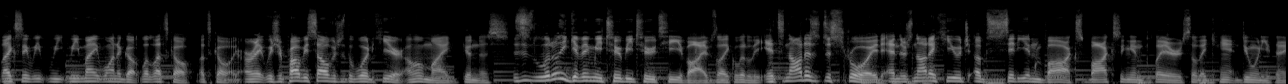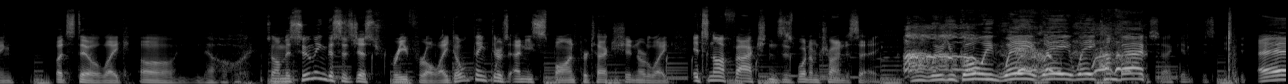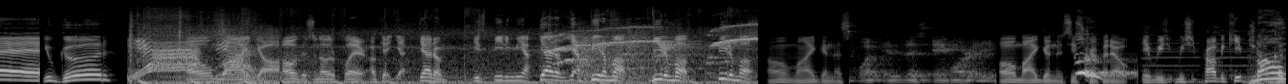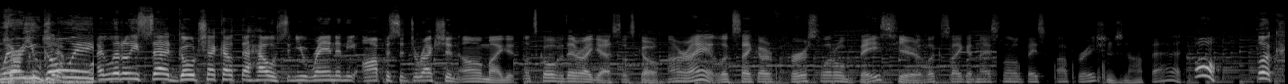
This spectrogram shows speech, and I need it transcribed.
Lexi, we, we, we might want to go. Let, us go. Let's go. All right, we should probably salvage the wood here. Oh my goodness. This is literally giving me 2b2t vibes, like literally. It's not as destroyed, and there's not a huge obsidian box boxing in players so they can't do anything. But still, like, oh no. So I'm assuming this is just free-for-all. I don't think there's any spawn protection or like, it's not factions is what I'm trying to say. Oh, where are you going? Wait, wait, wait, come back. A second. Just- Hey, you good? Oh my god. Oh, there's another player. Okay, yeah, get him. He's beating me up. Get him. Yeah, beat him up. Beat him up. Beat him up. Oh my goodness. What is this game already? Oh my goodness, he's tripping out. Okay, we, we should probably keep- No, where are you going? I literally said go check out the house and you ran in the opposite direction. Oh my god. Let's go over there, I guess. Let's go. All right, looks like our first little base here. Looks like a nice little base of operations. Not bad. Oh, look.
